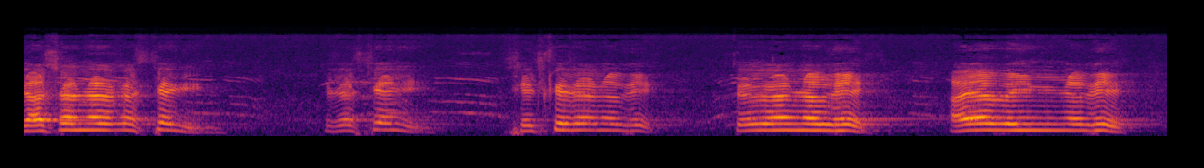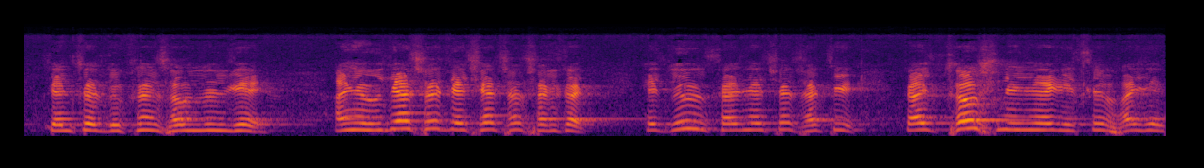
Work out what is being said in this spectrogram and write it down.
जाताना रस्त्याने रस्त्याने शेतकऱ्यांना भेट तरुणांना भेट आया बहिणींना भेट त्यांचं दुःख समजून घे. आणि उद्याचं देशाचं संकट हे दूर करण्याच्यासाठी काही ठोस निर्णय घेतले पाहिजेत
